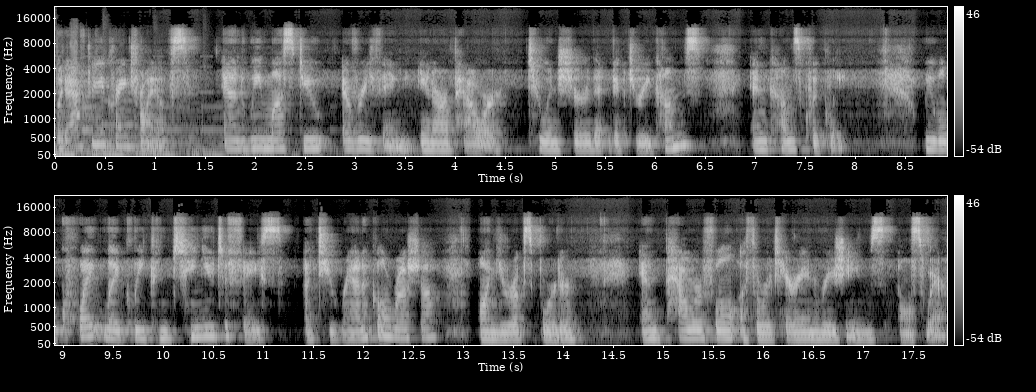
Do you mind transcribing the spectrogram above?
But after Ukraine triumphs, and we must do everything in our power to ensure that victory comes and comes quickly. We will quite likely continue to face a tyrannical Russia on Europe's border and powerful authoritarian regimes elsewhere.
